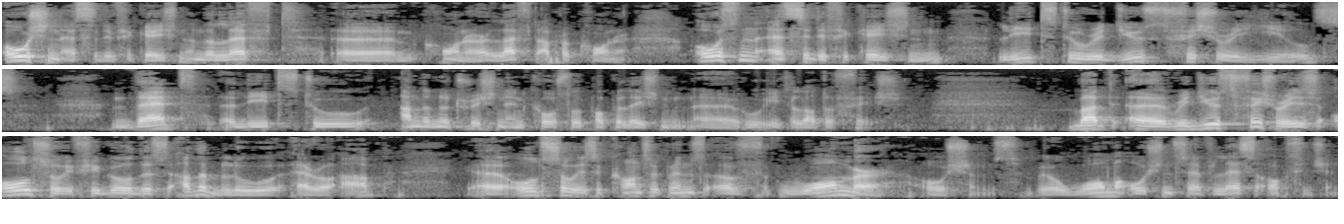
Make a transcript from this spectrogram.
ocean acidification in the left um, corner, left upper corner. Ocean acidification leads to reduced fishery yields. That uh, leads to undernutrition in coastal population uh, who eat a lot of fish. But uh, reduced fisheries also, if you go this other blue arrow up, uh, also is a consequence of warmer oceans, where warmer oceans have less oxygen.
